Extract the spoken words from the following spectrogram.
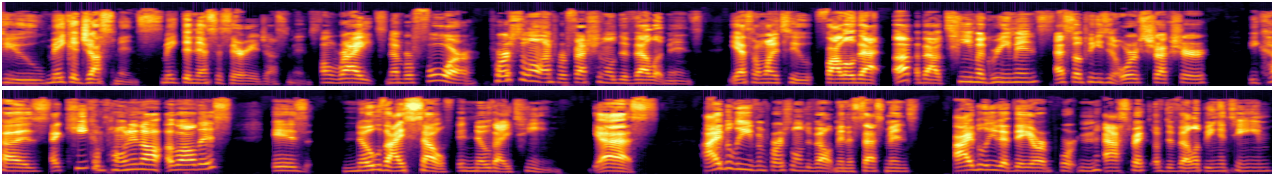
to make adjustments, make the necessary adjustments. All right. Number four, personal and professional development. Yes, I wanted to follow that up about team agreements, SOPs, and org structure because a key component of all this is know thyself and know thy team. Yes, I believe in personal development assessments. I believe that they are an important aspect of developing a team.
